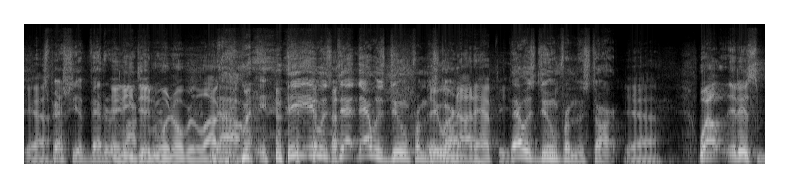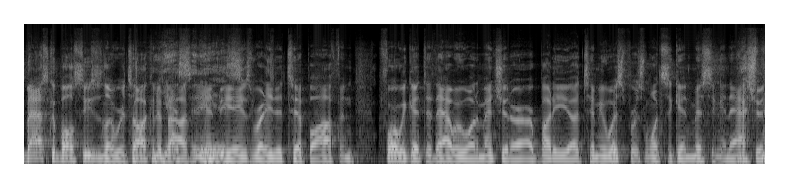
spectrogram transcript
Yeah. especially a veteran. And he didn't room. win over the locker no, room. it, he- it was that, that was doomed from the start. They were not happy. That was doomed from the start. Yeah. Well, it is basketball season that we're talking about. Yes, it the NBA is. is ready to tip off. And before we get to that, we want to mention our, our buddy uh, Timmy Whispers once again missing in action.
